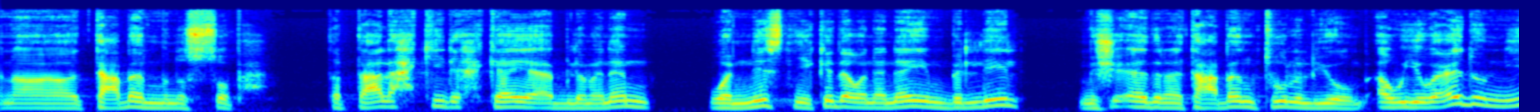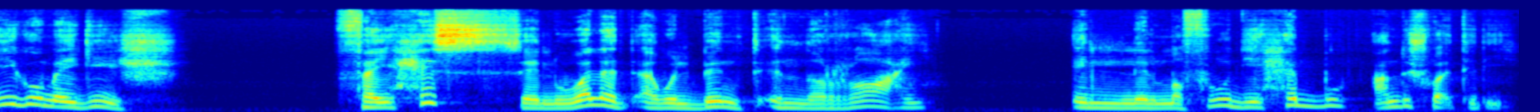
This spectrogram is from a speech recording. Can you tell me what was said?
أنا تعبان من الصبح. طب تعالى احكي لي حكاية قبل ما أنام ونسني كده وأنا نايم بالليل مش قادر أنا تعبان طول اليوم. أو يوعده إن يجوا ما يجيش. فيحس الولد أو البنت إن الراعي اللي المفروض يحبه عندوش وقت ليه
